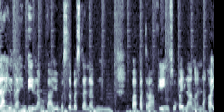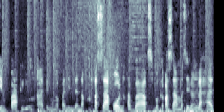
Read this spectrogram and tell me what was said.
Dahil nga hindi lang tayo basta-basta nagpapatracking. So, kailangan naka-impake yung ating mga paninda, nakakasako, nakabox, magkakasama silang lahat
